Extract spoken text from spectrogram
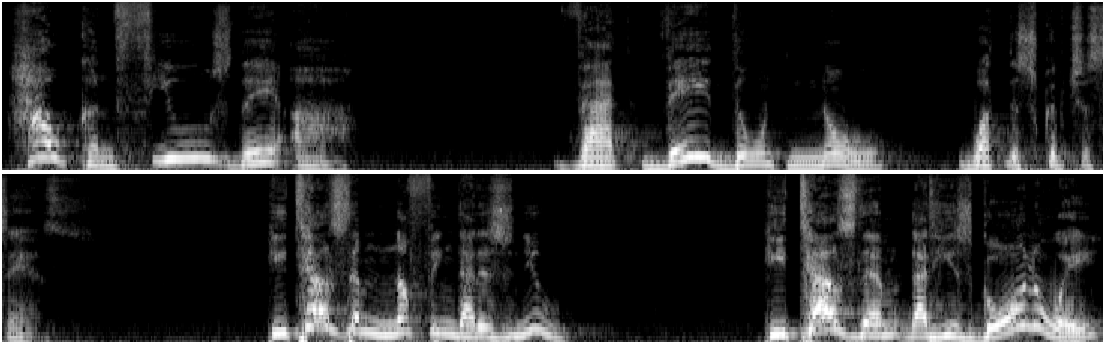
how confused they are that they don't know what the scripture says. He tells them nothing that is new. He tells them that he's gone away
